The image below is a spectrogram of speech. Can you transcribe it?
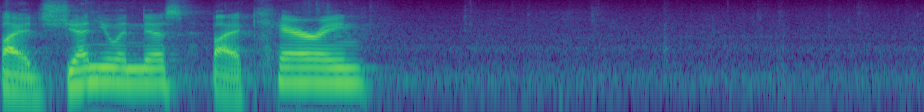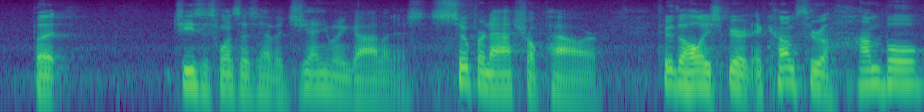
by a genuineness, by a caring, But Jesus wants us to have a genuine godliness, supernatural power through the Holy Spirit. It comes through a humble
